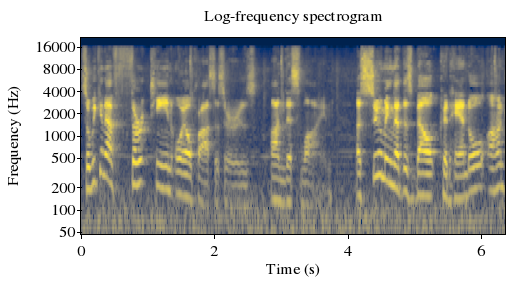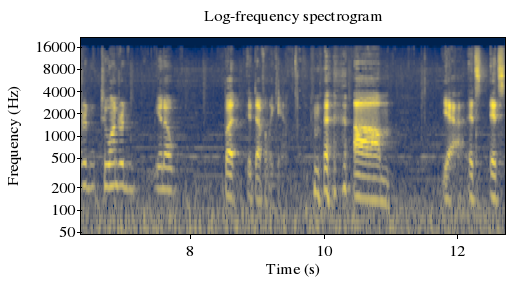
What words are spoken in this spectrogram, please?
So we can have 13 oil processors on this line, assuming that this belt could handle 100, 200, you know, but it definitely can't. um, yeah, it's it's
